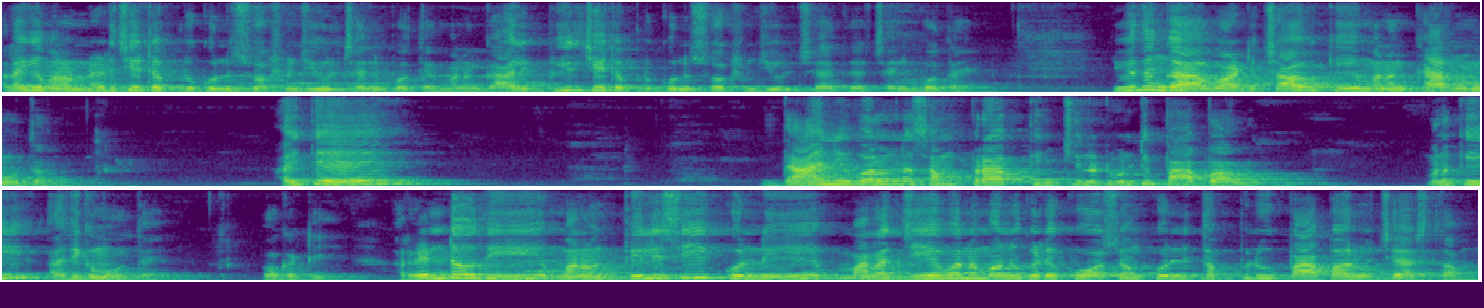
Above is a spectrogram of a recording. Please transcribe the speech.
అలాగే మనం నడిచేటప్పుడు కొన్ని సూక్ష్మజీవులు చనిపోతాయి. మనం గాలి పీల్చేటప్పుడు కొన్ని సూక్ష్మజీవులు చనిపోతాయి. ఈ విధంగా వాటి చావుకి మనం కారణమవుతాం. అయితే దాని వలన సంప్రాప్తించినటువంటి పాపాలు మనకి అధికమవుతాయి. ఒకటి రెండవది మనం తెలిసి కొన్ని మన జీవన మనుగడ కోసం కొన్ని తప్పులు పాపాలు చేస్తాం.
